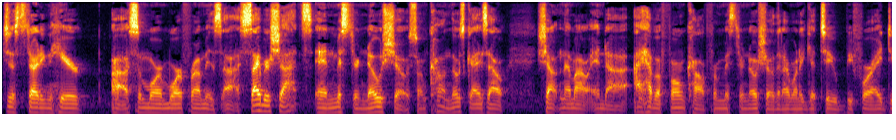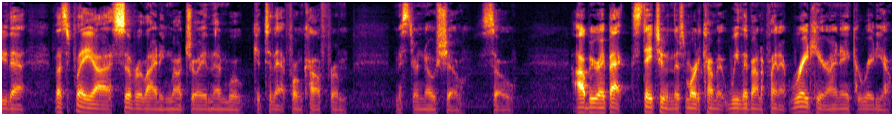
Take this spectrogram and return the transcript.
just starting to hear uh, some more and more from is uh, Cyber Shots and Mr. No Show. So I'm calling those guys out, shouting them out. And uh, I have a phone call from Mr. No Show that I want to get to before I do that. Let's play uh, Silver Lining Mountjoy, and then we'll get to that phone call from Mr. No Show. So I'll be right back. Stay tuned. There's more to come at We Live on a Planet right here on Anchor Radio.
